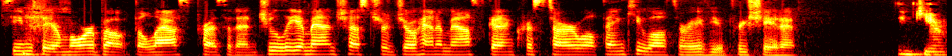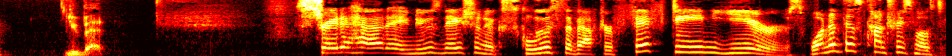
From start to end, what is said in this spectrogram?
seems they are more about the last president. Julia Manchester, Johanna Maska, and Chris Stirewalt, thank you all three of you. Appreciate it. Thank you. You bet. Straight ahead, a News Nation exclusive after 15 years. One of this country's most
